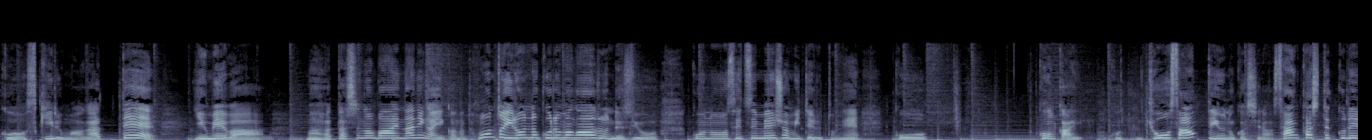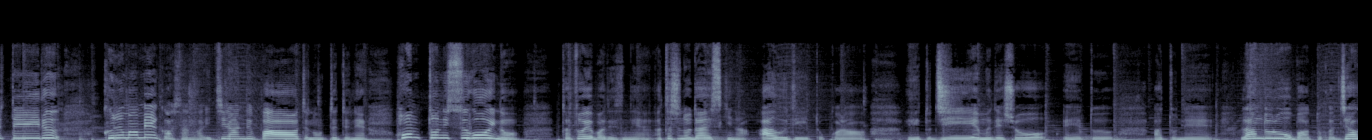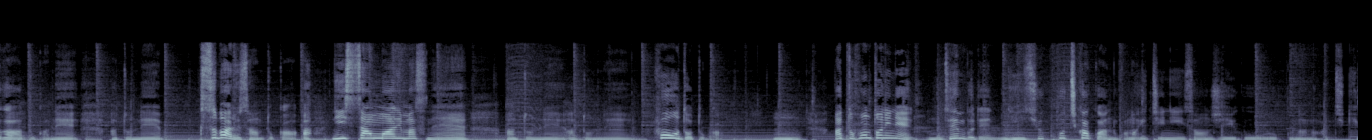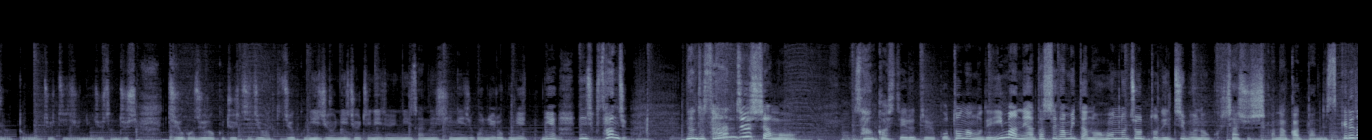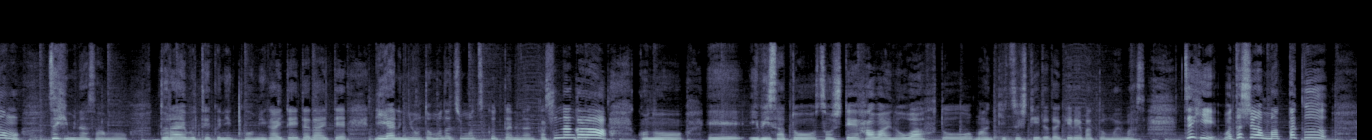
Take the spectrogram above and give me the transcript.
こうスキルも上がって夢はまあ私の場合何がいいかなってほんといろんな車があるんですよこの説明書見てるとねこう今回こう協賛っていうのかしら参加してくれている車メーカーさんが一覧でバーって乗っててね本当にすごいの。例えばですね私の大好きなアウディとか、えーと、GM でしょ？えっ、ー、とあとねランドローバーとかジャガーとかねあとねスバルさんとかあ日産もありますね。あとねあとねフォードとか。うん。あと本当にね全部で20個近くあるのかな？123456789と1112131415161718192021222324252627282930なんと30社も参加しているということなので今ね私が見たのはほんのちょっとの一部の車種しかなかったんですけれどもぜひ皆さんもドライブテクニックを磨いていただいてリアルにお友達も作ったりなんかしながらこの、えー、イビサ島そしてハワイのオアフ島を満喫していただければと思います。ぜひ私は全く、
